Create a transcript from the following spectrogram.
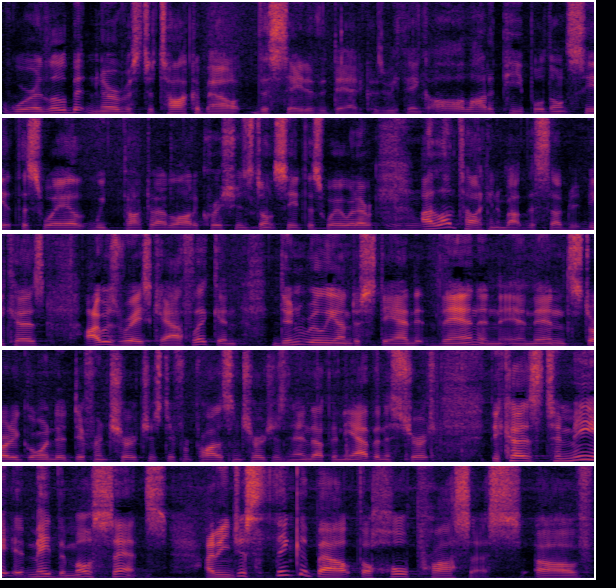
we're, a little bit nervous to talk about the state of the dead because we think, oh, a lot of people don't see it this way. We talked about a lot of Christians don't see it this way, whatever. Mm-hmm. I love talking about this subject because I was raised Catholic and didn't really understand it then, and, and then started going to different churches, different Protestant churches, and end up in the Adventist church because to me it made the most sense. I mean, just think about the whole process of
